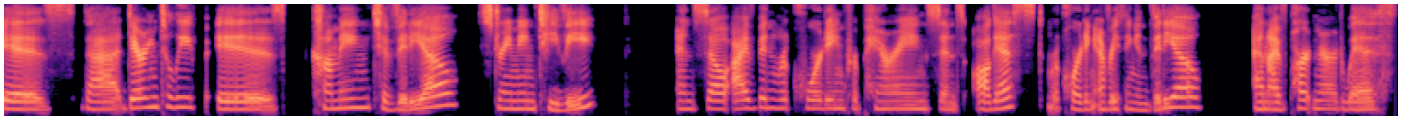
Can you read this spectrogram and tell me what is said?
is that Daring to Leap is coming to video streaming TV And so I've been recording, preparing since August, recording everything in video. And I've partnered with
